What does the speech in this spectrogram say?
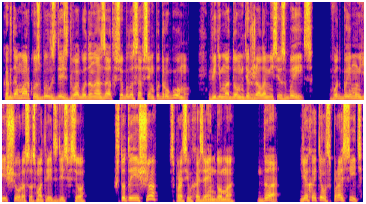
Когда Маркус был здесь два года назад, все было совсем по-другому. Видимо, дом держала миссис Бейтс. Вот бы ему еще раз осмотреть здесь все. «Что-то еще?» — спросил хозяин дома. «Да. Я хотел спросить,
